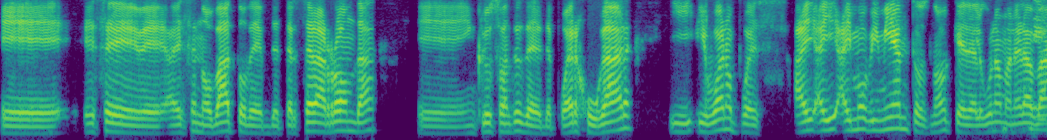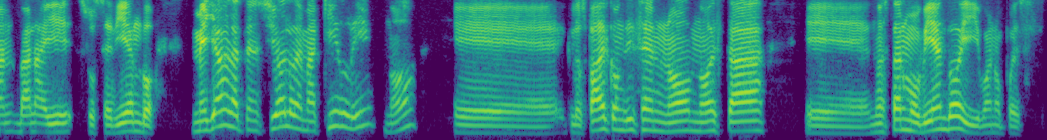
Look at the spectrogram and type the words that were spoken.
ese, a ese novato de, tercera ronda, incluso antes de, poder jugar. Y, bueno, pues hay, hay, hay, movimientos, ¿no? Que de alguna manera van, van ahí sucediendo. Me llama la atención lo de McKinley, ¿no? los Falcons dicen, no, no está eh, no están moviendo y bueno, pues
